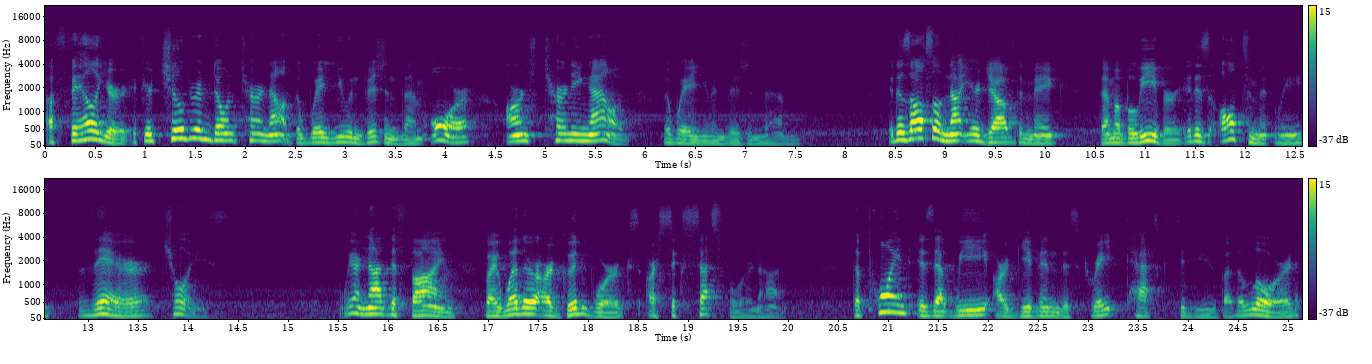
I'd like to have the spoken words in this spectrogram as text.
a failure if your children don't turn out the way you envisioned them or aren't turning out the way you envisioned them. It is also not your job to make them a believer, it is ultimately their choice. We are not defined by whether our good works are successful or not. The point is that we are given this great task to do by the Lord,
